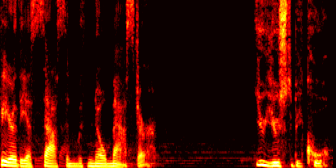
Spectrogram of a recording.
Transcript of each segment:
Fear the assassin with no master. You used to be cool.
